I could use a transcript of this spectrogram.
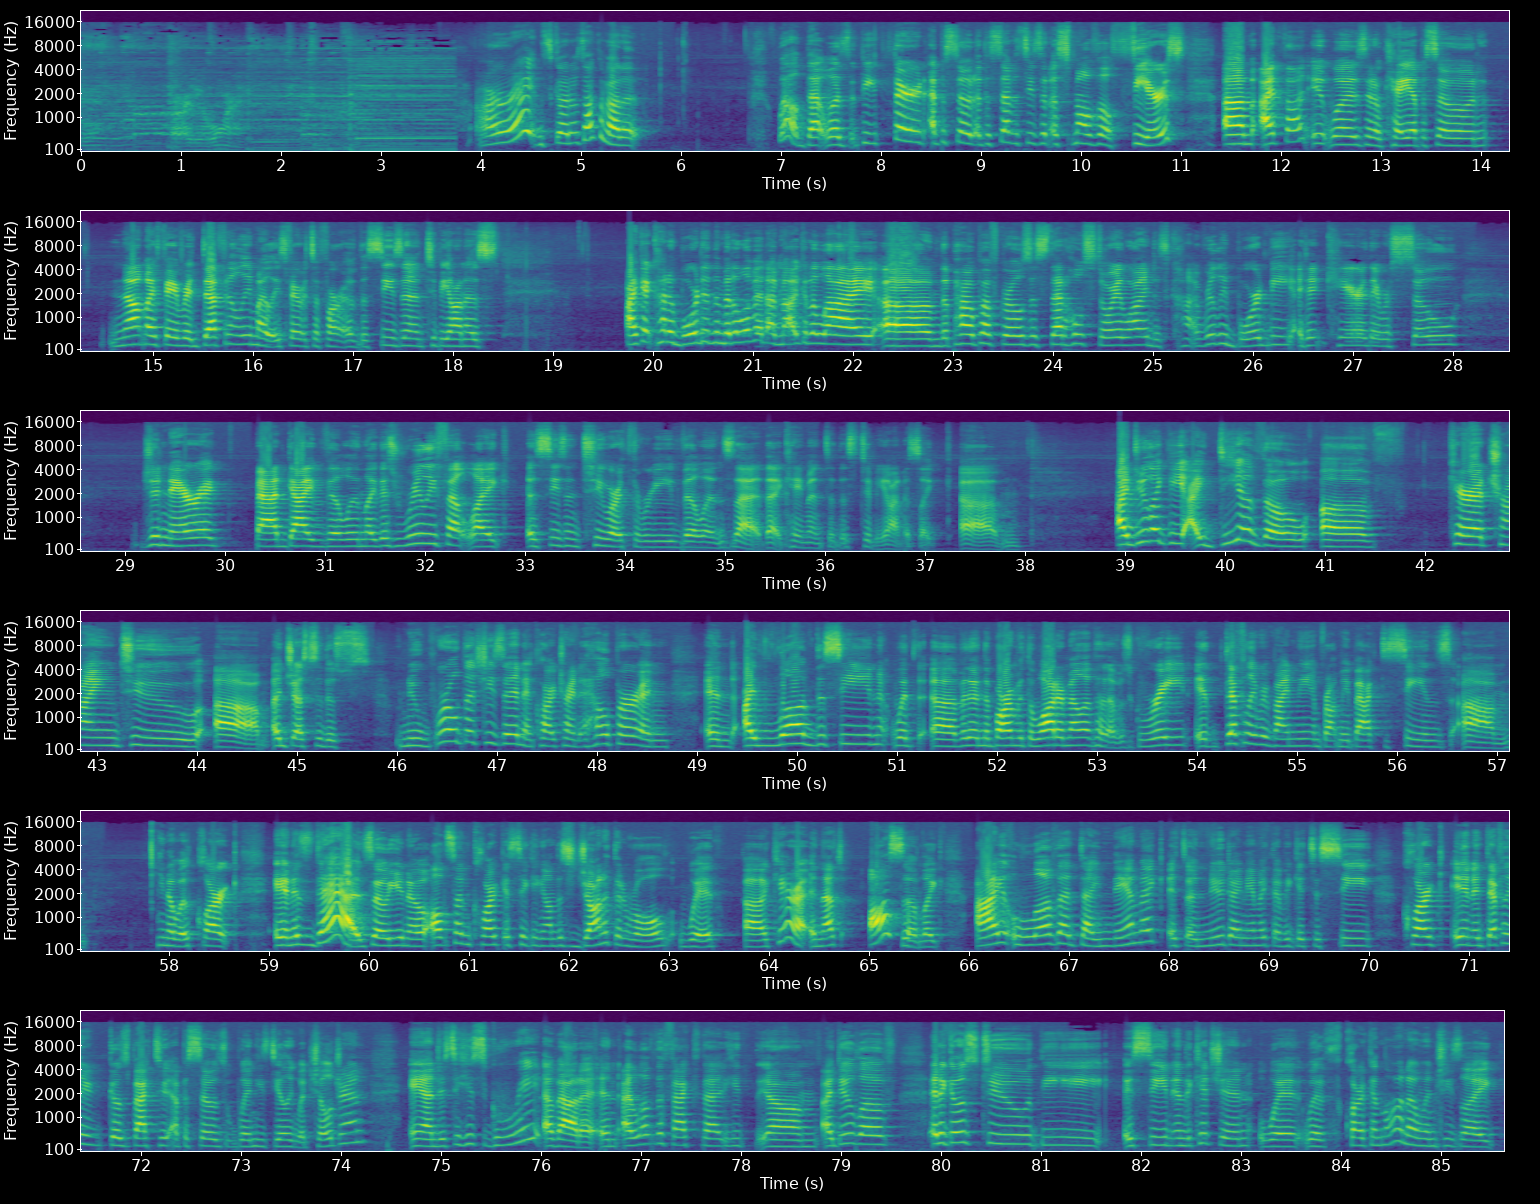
Or are you a warning? All right, let's go and talk about it. Well, that was the third episode of the seventh season of Smallville Fierce. Um, I thought it was an okay episode. Not my favorite. Definitely my least favorite so far of the season. To be honest, I get kind of bored in the middle of it. I'm not gonna lie. Um, the Powerpuff Girls, just that whole storyline, just kind of really bored me. I didn't care. They were so generic bad guy villain. Like this really felt like a season two or three villains that that came into this. To be honest, like um, I do like the idea though of Kara trying to um, adjust to this new world that she's in, and Clark trying to help her and. And I loved the scene with uh, in the barn with the watermelon. Thought that was great. It definitely reminded me and brought me back to scenes um, you know, with Clark and his dad. So, you know, all of a sudden Clark is taking on this Jonathan role with uh, Kara, and that's awesome. Like, I love that dynamic. It's a new dynamic that we get to see Clark in. It definitely goes back to episodes when he's dealing with children. And just, he's great about it. And I love the fact that he, um, I do love, and it goes to the scene in the kitchen with, with Clark and Lana when she's like,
